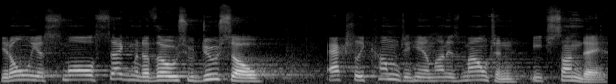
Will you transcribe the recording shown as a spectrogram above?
yet only a small segment of those who do so actually come to him on his mountain each Sunday.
